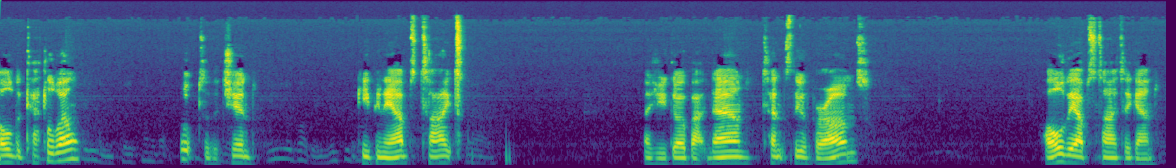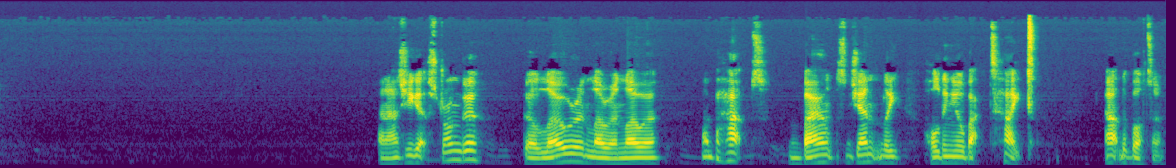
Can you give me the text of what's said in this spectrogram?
hold the kettlebell up to the chin, keeping the abs tight. As you go back down, tense the upper arms. Hold the abs tight again. And as you get stronger, go lower and lower and lower, and perhaps bounce gently, holding your back tight at the bottom.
